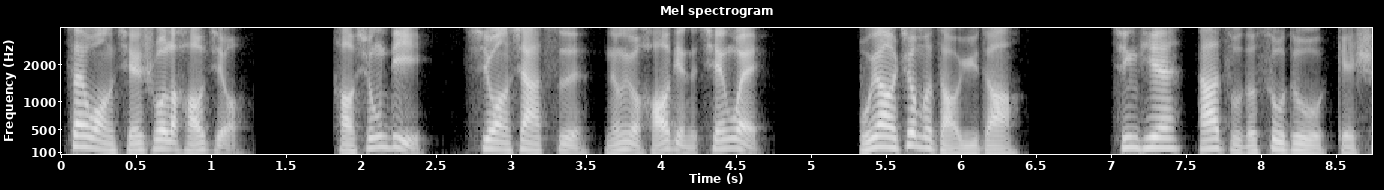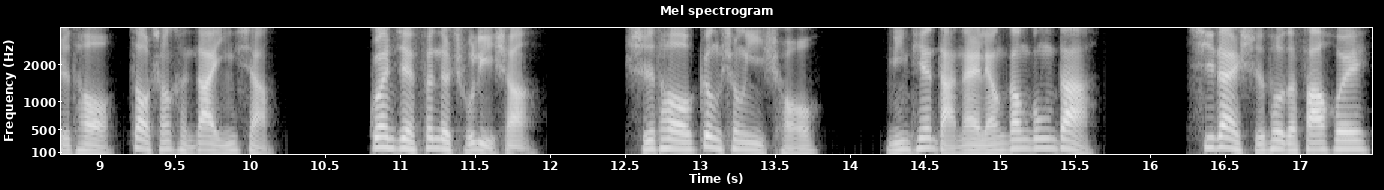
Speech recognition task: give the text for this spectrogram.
再往前说了好久。好兄弟，希望下次能有好点的签位，不要这么早遇到。今天阿祖的速度给石头造成很大影响，关键分的处理上，石头更胜一筹。明天打奈良钢工大，期待石头的发挥，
